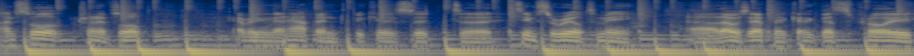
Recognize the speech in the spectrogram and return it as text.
I'm still trying to absorb everything that happened because it uh, seems surreal to me. Uh, that was epic. I think that's probably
